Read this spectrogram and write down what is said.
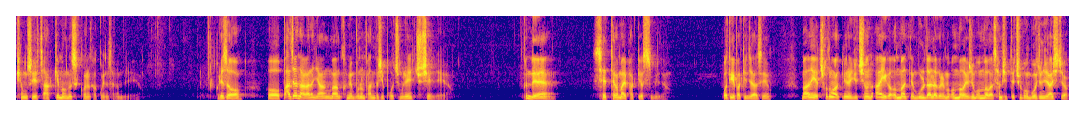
평소에 작게 먹는 습관을 갖고 있는 사람들이에요. 그래서 어, 빠져나가는 양만큼의 물은 반드시 보충을 해 주셔야 돼요. 근데 세태가 많이 바뀌었습니다. 어떻게 바뀐지 아세요? 만약에 초등학교나 유치원 아이가 엄마한테 물 달라 그러면 엄마가 요즘 엄마가 30대 주부가 뭐 주는지 아시죠?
